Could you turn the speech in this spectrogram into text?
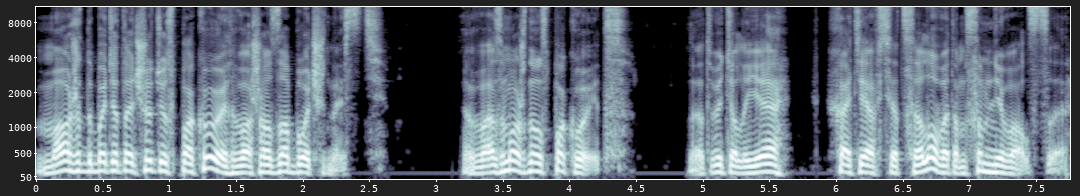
«Может быть, это чуть успокоит вашу озабоченность?» «Возможно, успокоит», — ответил я, хотя всецело в этом сомневался.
